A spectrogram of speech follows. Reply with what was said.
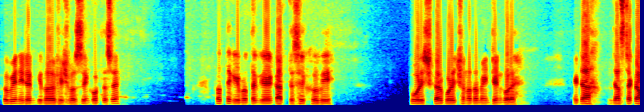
খুবই নিট অ্যান্ড ভাবে ফিশ প্রসেসিং করতেছে। প্রত্যেকেই প্রত্যেক জায়গায় কাটতেছে খুবই পরিষ্কার পরিচ্ছন্নতা মেনটেন করে। এটা জাস্ট একটা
